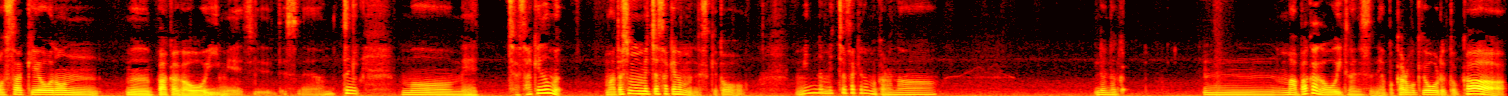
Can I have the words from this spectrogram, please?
お酒を飲むバカが多いイメージですね。本当に、もうめっちゃ酒飲む。まあ私もめっちゃ酒飲むんですけど、みんなめっちゃ酒飲むからなでも、なんか、うーん、まあバカが多いって感じですね。やっぱカラオケオールとか、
